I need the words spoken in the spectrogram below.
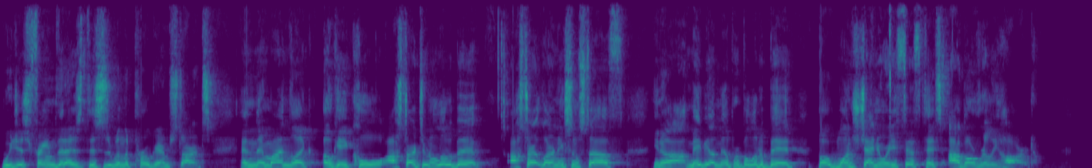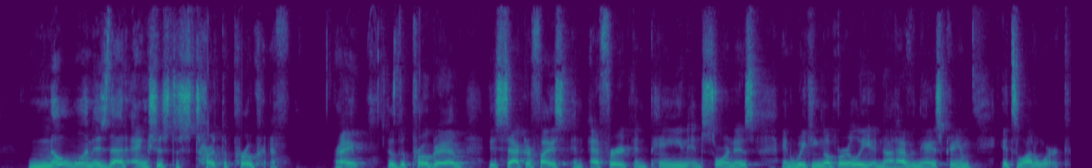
We just framed it as this is when the program starts. And in their mind, like, okay, cool, I'll start doing a little bit, I'll start learning some stuff, you know, maybe I'll meal prep a little bit, but once January 5th hits, I'll go really hard. No one is that anxious to start the program, right? Because the program is sacrifice and effort and pain and soreness and waking up early and not having the ice cream. It's a lot of work.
